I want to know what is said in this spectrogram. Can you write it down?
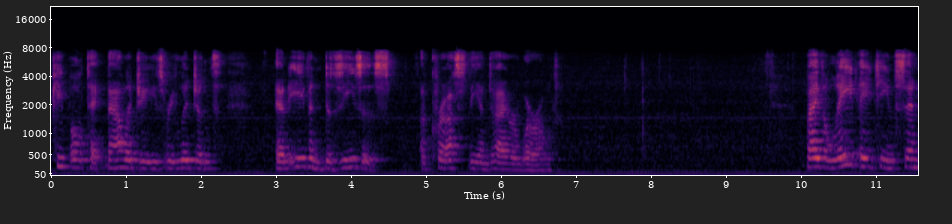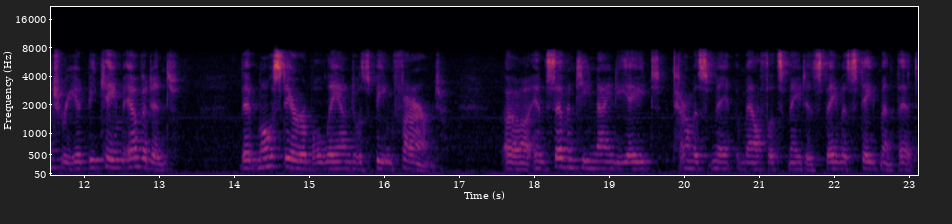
people, technologies, religions, and even diseases across the entire world. By the late 18th century, it became evident that most arable land was being farmed. Uh, in 1798, Thomas Malthus made his famous statement that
